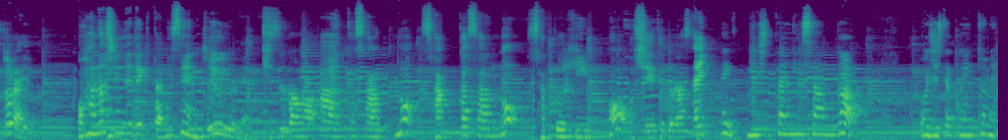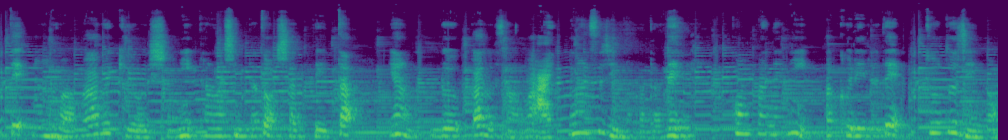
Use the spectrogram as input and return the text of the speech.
ドライお話に出てきた2014年傷川アートさんの作家さんの作品を教えてください。はい、西谷さんがご自宅に泊めて、うん。夜はバーベキューを一緒に楽しんだとおっしゃっていたヤン・ル・ガグさんは、はい。フランス人の方でコンパネにアクリルで京都人の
